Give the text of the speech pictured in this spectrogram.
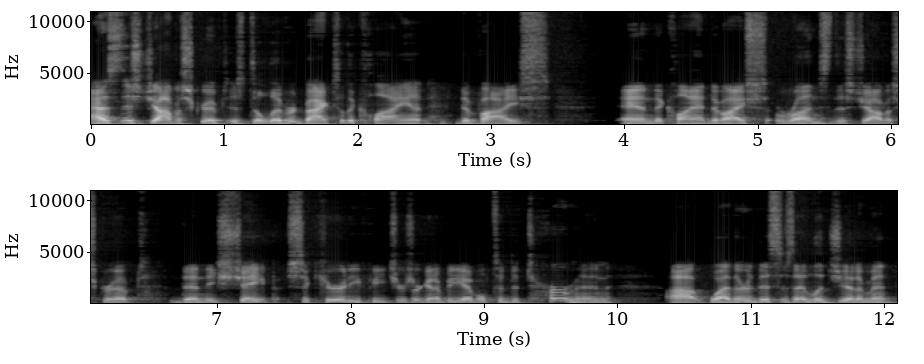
as this JavaScript is delivered back to the client device, and the client device runs this JavaScript, then the shape security features are going to be able to determine uh, whether this is a legitimate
